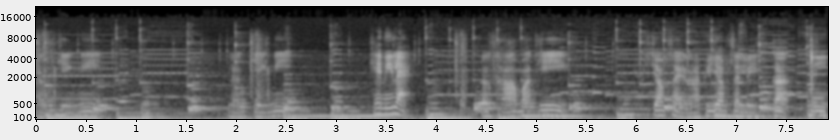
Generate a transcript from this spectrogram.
แล้วกางเกงนี่แล้วกางเกงนี่แค่นี้แหละรองเท้ามาที่พี่ชอบใส่นะพี่ชอบใส่เลยก็นี่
